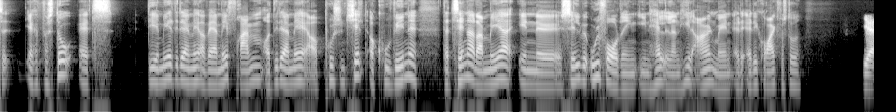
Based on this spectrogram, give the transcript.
Så jeg kan forstå, at det er mere det der med at være med fremme, og det der med at potentielt at kunne vinde, der tænder dig mere end øh, selve udfordringen i en halv eller en hel Ironman. Er det, er det korrekt forstået? Ja,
